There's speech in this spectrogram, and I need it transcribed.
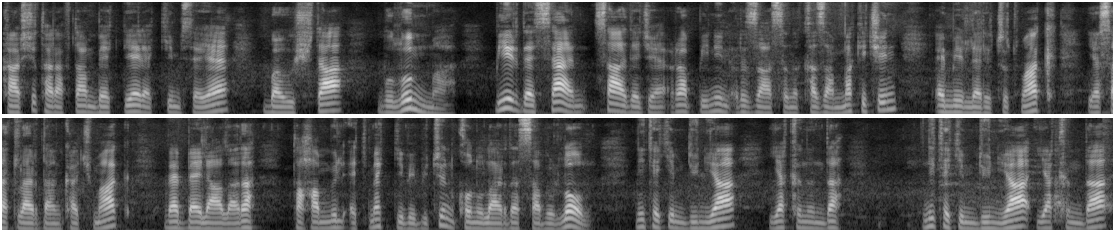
karşı taraftan bekleyerek kimseye bağışta bulunma. Bir de sen sadece Rabbinin rızasını kazanmak için emirleri tutmak, yasaklardan kaçmak ve belalara tahammül etmek gibi bütün konularda sabırlı ol. Nitekim dünya yakınında nitekim dünya yakında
